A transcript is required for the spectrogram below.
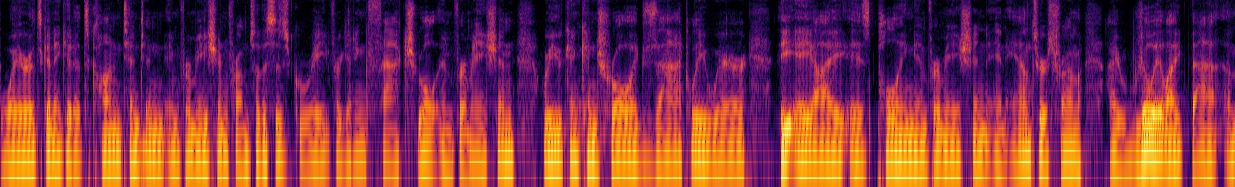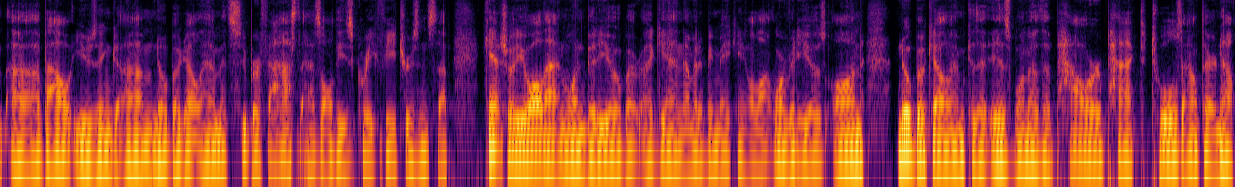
where it's going to get its content and information from. So this is great for getting factual information where you can control exactly where the AI is pulling information and answers from. I really like that um, uh, about using uh, um, Notebook LM. It's super fast. It has all these great features and stuff. Can't show you all that in one video, but again, I'm going to be making a lot more videos on Notebook LM because it is one of the power packed tools out there. Now,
